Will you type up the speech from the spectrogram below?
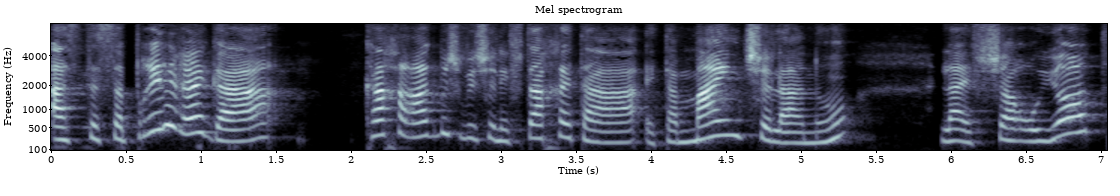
אז תספרי לי רגע, ככה רק בשביל שנפתח את, ה, את ה mind שלנו לאפשרויות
